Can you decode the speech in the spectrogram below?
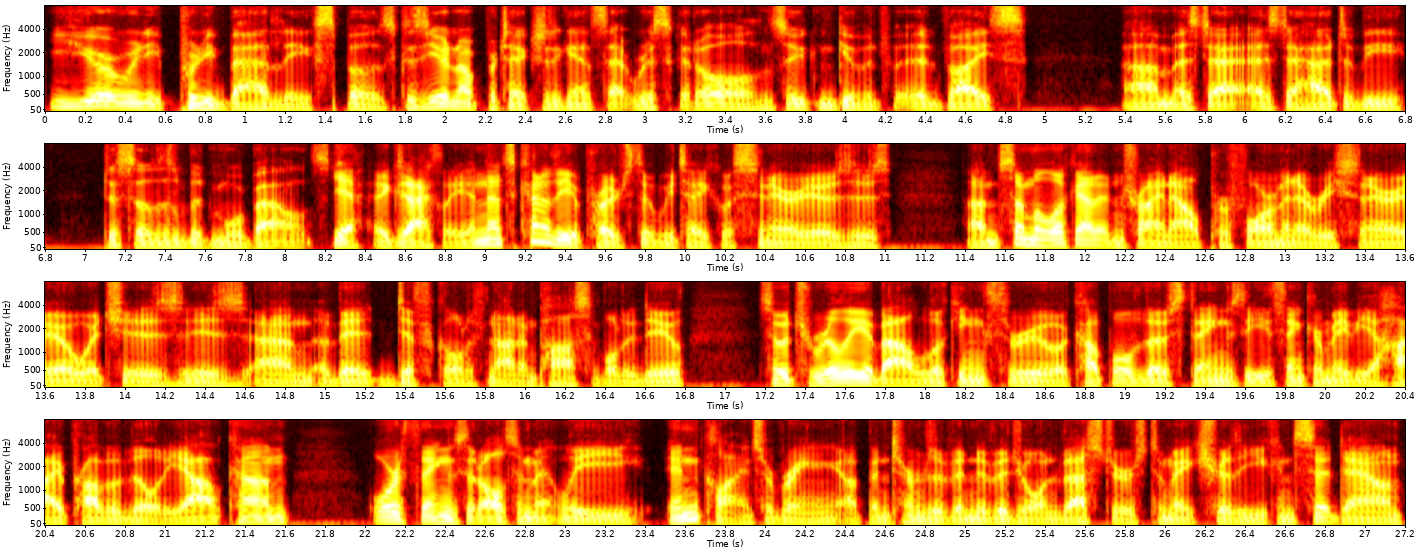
you're really pretty badly exposed because you're not protected against that risk at all, and so you can give advice um, as to as to how to be just a little bit more balanced. Yeah, exactly, and that's kind of the approach that we take with scenarios. Is um, some will look at it and try and outperform in every scenario, which is is um, a bit difficult, if not impossible, to do. So it's really about looking through a couple of those things that you think are maybe a high probability outcome, or things that ultimately end clients are bringing up in terms of individual investors to make sure that you can sit down,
